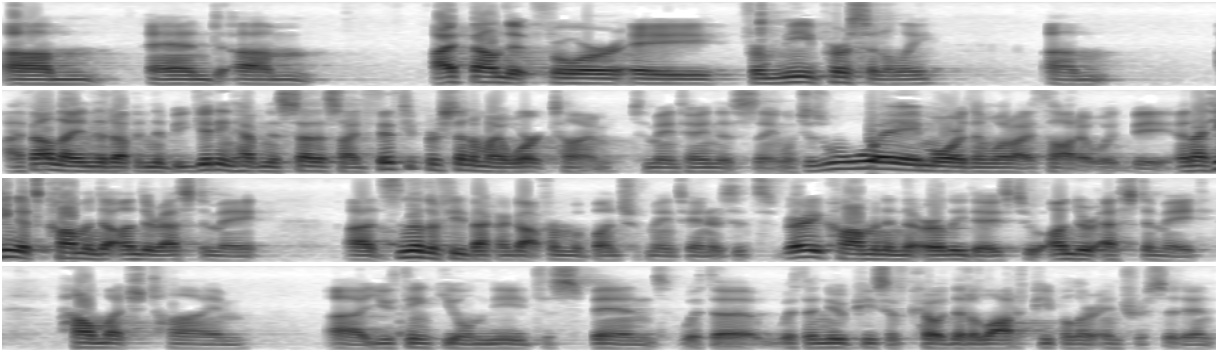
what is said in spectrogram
Um, and um, I found that for, a, for me personally, um, I found I ended up in the beginning having to set aside 50% of my work time to maintain this thing, which is way more than what I thought it would be. And I think it's common to underestimate. Uh, it's another feedback I got from a bunch of maintainers. It's very common in the early days to underestimate how much time uh, you think you'll need to spend with a, with a new piece of code that a lot of people are interested in.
